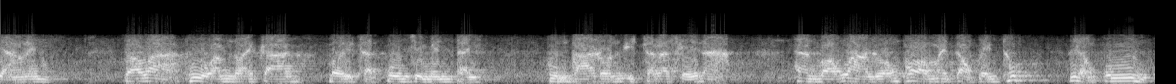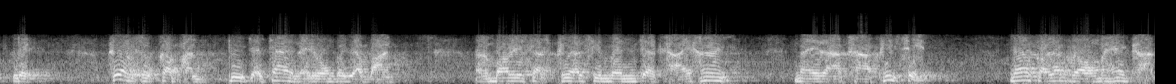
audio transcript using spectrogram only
อย่างหนึ่งเพราะว่าผู้อำนวยการบริษัทปูนซีเมนต์ไทยคุณพารนอิสระเสนา ท่านบอกว่าหลวงพ่อไม่ต้องเป็นทุกข์เรื่องปูนเหล็ก เครื่องสุขภัณฑ์ที่จะใช้ในโรงพยาบาล บริษัทเครือซีเมนต์จะขายให้ในราคาพิเศษ แล้วก็รับรองไม่ให้ขาด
